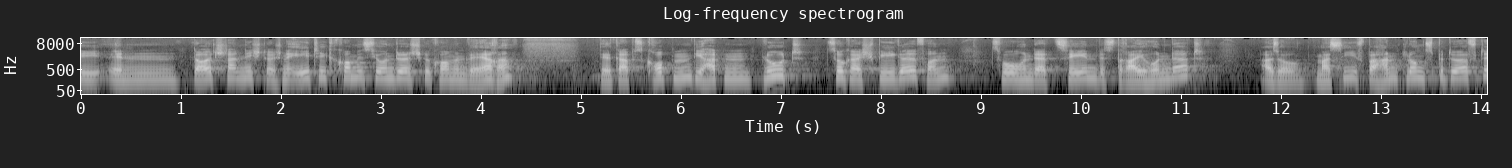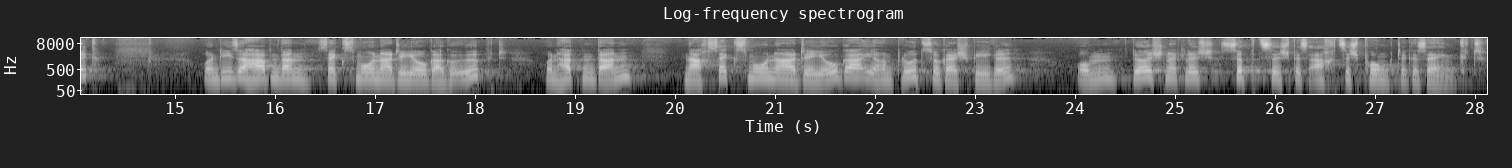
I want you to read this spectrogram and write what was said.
die in Deutschland nicht durch eine Ethikkommission durchgekommen wäre. Da gab es Gruppen, die hatten Blutzuckerspiegel von 210 bis 300, also massiv behandlungsbedürftig. Und diese haben dann sechs Monate Yoga geübt und hatten dann nach sechs Monaten Yoga ihren Blutzuckerspiegel um durchschnittlich 70 bis 80 Punkte gesenkt.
